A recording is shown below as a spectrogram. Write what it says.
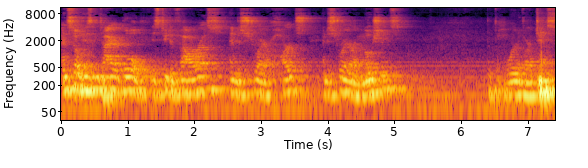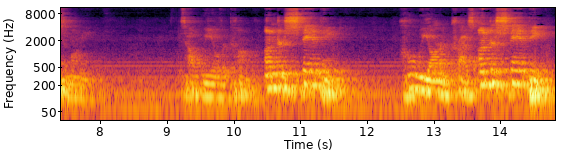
And so his entire goal is to devour us and destroy our hearts and destroy our emotions. But the word of our testimony is how we overcome. Understanding who we are in Christ, understanding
